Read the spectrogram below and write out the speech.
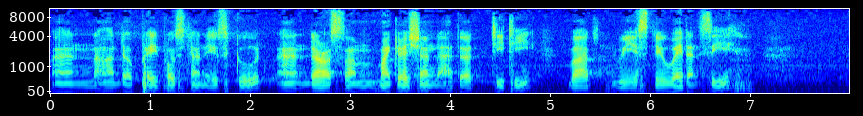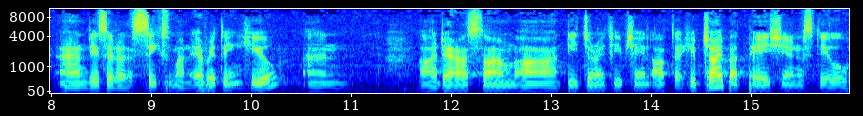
and uh, the plate position is good and there are some migration at the TT, but we still wait and see. And this is a six month everything healed and uh, there are some uh, degenerative change of the hip joint, but patient still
